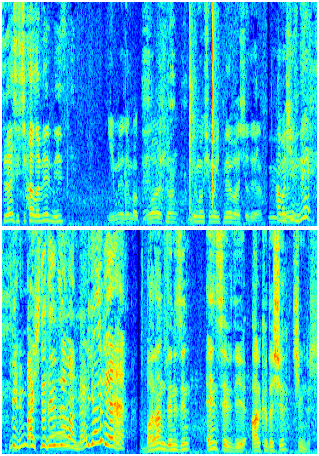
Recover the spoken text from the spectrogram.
Tıraş bıçağı alabilir miyiz? Yemin ederim bak bu var şu an benim hoşuma gitmeye başladı ya. Ama şimdi benim başladığım zamanlar geldi. Baran Deniz'in en sevdiği arkadaşı kimdir?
